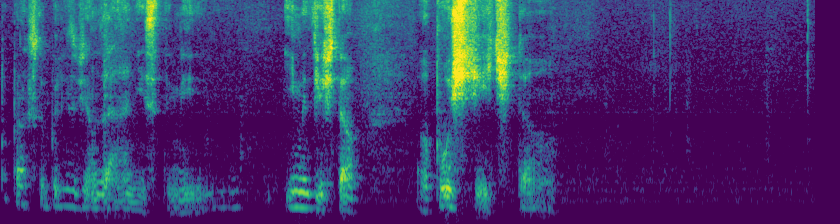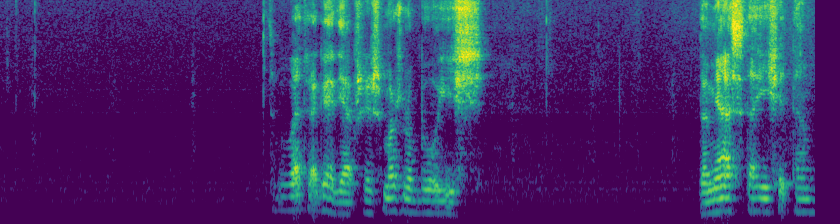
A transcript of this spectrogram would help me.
po prostu byli związani z tymi im gdzieś to opuścić, to to była tragedia. Przecież można było iść do miasta i się tam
